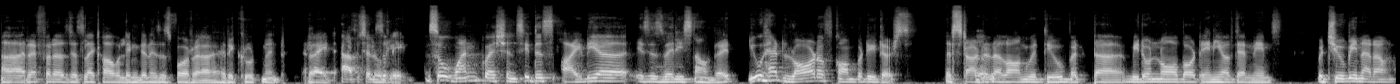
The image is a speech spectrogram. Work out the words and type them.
uh, referrals, just like how LinkedIn is for uh, recruitment. Right. Absolutely. So, so, one question. See, this idea is is very sound, right? You had a lot of competitors that started along with you, but uh, we don't know about any of their names. But you've been around.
